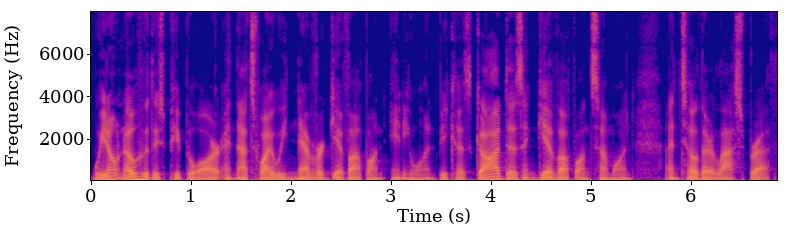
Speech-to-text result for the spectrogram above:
we don't know who these people are, and that's why we never give up on anyone because God doesn't give up on someone until their last breath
